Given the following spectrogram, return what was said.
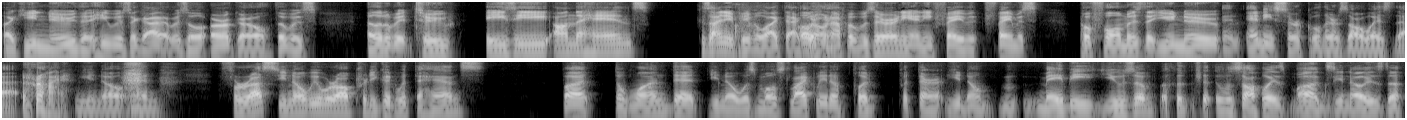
like you knew that he was a guy that was or or a girl that was a little bit too easy on the hands because I knew people like that Oh, growing yeah. up but was there any any favorite famous performers that you knew In any circle, there's always that, right you know. And for us, you know, we were all pretty good with the hands, but the one that you know was most likely to put put their, you know, m- maybe use them, it was always Muggs You know, is the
